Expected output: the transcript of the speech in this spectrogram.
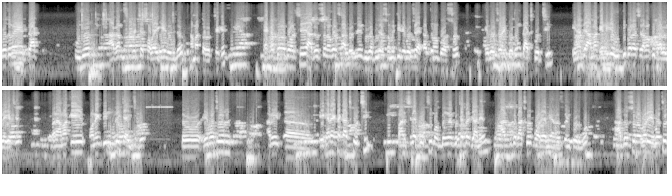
প্রথমে প্রাক পুজোর আগাম শুভেচ্ছা সবাইকে রইল আমার তরফ থেকে। একাত্তম বর্ষে আদর্শনগর সার্বজনীন দুর্গাপূজা সমিতির এবছর একাত্তম বর্ষ। এবছর আমি প্রথম কাজ করছি। এনাতে আমাকে নিজে উদ্দীপনা ছিল আমার খুব ভালো লেগেছে। মানে আমাকে অনেক দিন ধরেই চাইছিল। তো এবছর আমি এখানে একটা কাজ করছি। পানশিলা করছি, মধ্যমগ্রাম করছি জানেন। আর দুটো কাজ করে পরে আমি অ্যানাউন্সমেন্ট করব। এবছর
